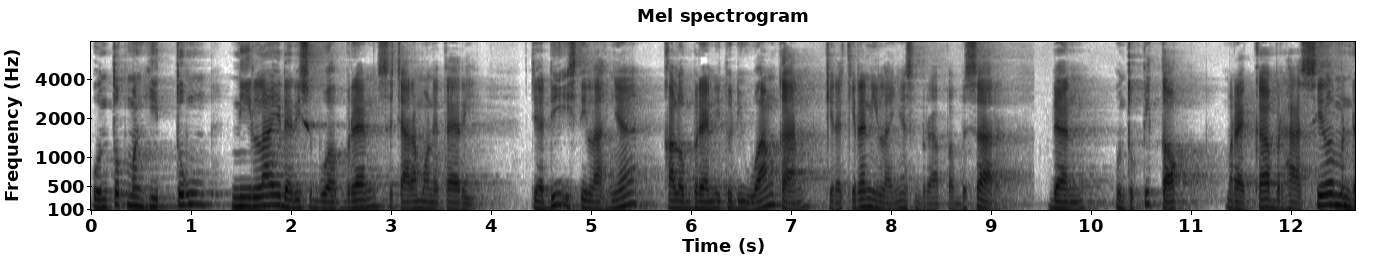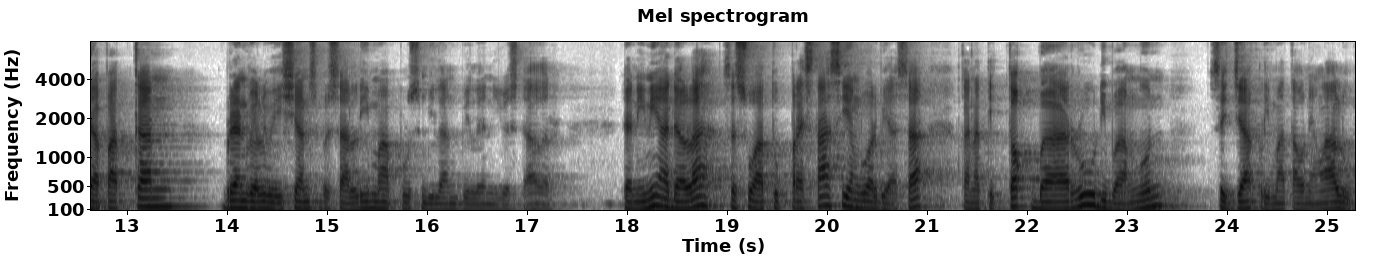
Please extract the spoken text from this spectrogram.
untuk menghitung nilai dari sebuah brand secara monetary. Jadi istilahnya kalau brand itu diuangkan, kira-kira nilainya seberapa besar. Dan untuk TikTok, mereka berhasil mendapatkan brand valuation sebesar 59 billion US dollar. Dan ini adalah sesuatu prestasi yang luar biasa karena TikTok baru dibangun sejak lima tahun yang lalu.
